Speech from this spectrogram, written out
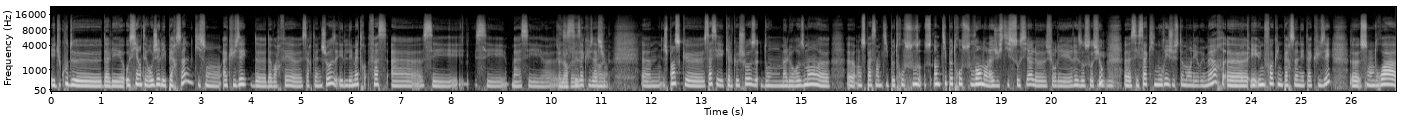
Et du coup, d'aller aussi interroger les personnes qui sont accusées d'avoir fait euh, certaines choses et de les mettre face à ces, ces, bah, ces, euh, ces accusations. Euh, je pense que ça, c'est quelque chose dont malheureusement on se passe un petit peu trop, sous, un petit peu trop souvent dans la justice sociale euh, sur les réseaux sociaux. Mm, mm. Euh, c'est ça qui nourrit justement les rumeurs. Euh, et une fois qu'une personne est accusée, son, droit,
